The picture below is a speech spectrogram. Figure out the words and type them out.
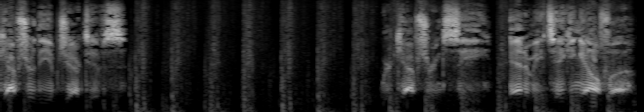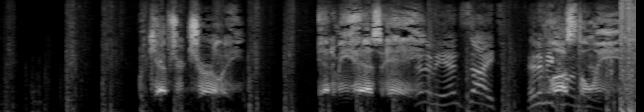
Capture the objectives. We're capturing C. Enemy taking Alpha. We captured Charlie. Enemy has A. Enemy in sight. Enemy Lost the lead.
